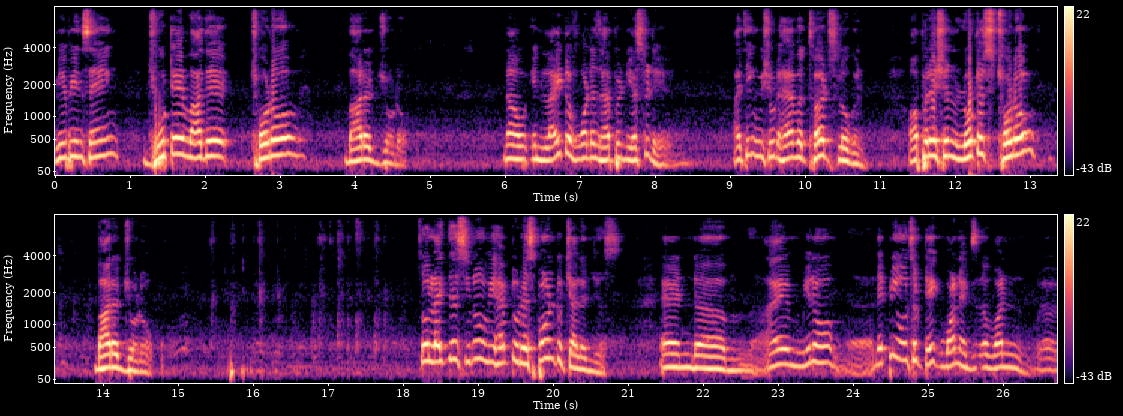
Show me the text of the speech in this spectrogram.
We've been saying jhoote vade chodo, Bharat Jodo. Now, in light of what has happened yesterday, I think we should have a third slogan. Operation Lotus Chodo, Bharat Jodo. So, like this, you know, we have to respond to challenges. And um, I am, you know, uh, let me also take one ex- uh, one uh,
